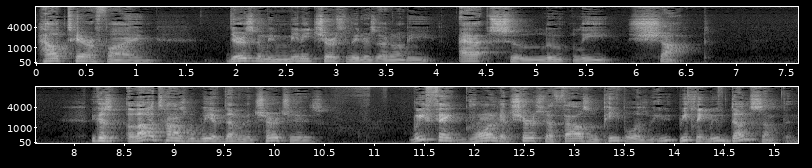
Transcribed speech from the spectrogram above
How terrifying. There's going to be many church leaders that are going to be absolutely shocked. Because a lot of times, what we have done in the church is we think growing a church to a thousand people is we, we think we've done something.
